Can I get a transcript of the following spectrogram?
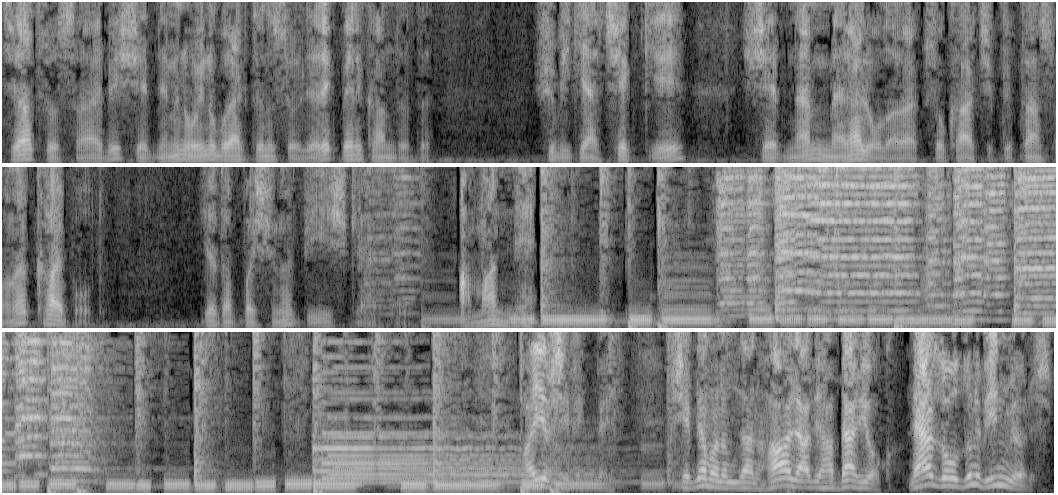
Tiyatro sahibi Şebnem'in oyunu bıraktığını söyleyerek beni kandırdı. Şu bir gerçek ki Şebnem Meral olarak sokağa çıktıktan sonra kayboldu. Ya da başına bir iş geldi. Ama ne? Hayır Şefik Bey. Şebnem Hanım'dan hala bir haber yok. Nerede olduğunu bilmiyoruz.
